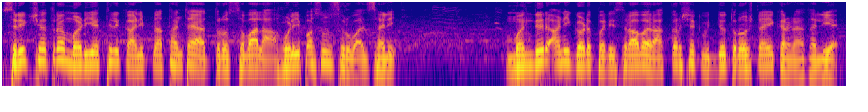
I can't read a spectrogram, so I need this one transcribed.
श्री क्षेत्र मड येथील कानिपनाथांच्या यात्रोत्सवाला होळीपासून सुरुवात झाली. मंदिर आणि गड परिसरावर आकर्षक विद्युत रोषणाई करण्यात आली आहे.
